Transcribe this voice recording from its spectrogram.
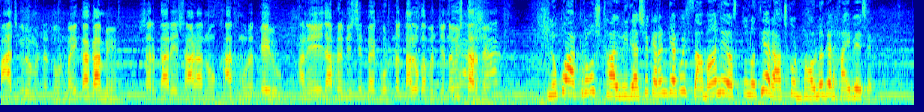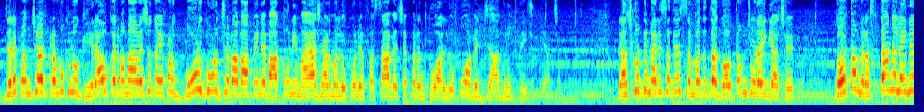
પાંચ કિલોમીટર દૂર મૈકા ગામે સરકારી શાળાનું ખાતમુહૂર્ત કર્યું. અને એ જ આપણે નિશ્ચિતભાઈ ખોટનો તાલુકા પંચાયતનો વિસ્તાર છે. લોકો આક્રોશ ઠાલવી રહ્યા છે કારણ કે આ કોઈ સામાન્ય રસ્તો નથી, આ રાજકોટ ભાવનગર હાઈવે છે. જ્યારે પંચાયત પ્રમુખનો ઘેરાવ કરવામાં આવે છે તો એ પણ ગોળ ગોળ જવાબ આપીને વાતોની માયાજાળમાં લોકોને ફસાવે છે, પરંતુ આ લોકો હવે જાગૃત થઈ ચૂક્યા છે. રાજકોટથી મારી સાથે સંવાદદાતા ગૌતમ જોડાઈ ગયા છે. ગૌતમ રસ્તાને લઈને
